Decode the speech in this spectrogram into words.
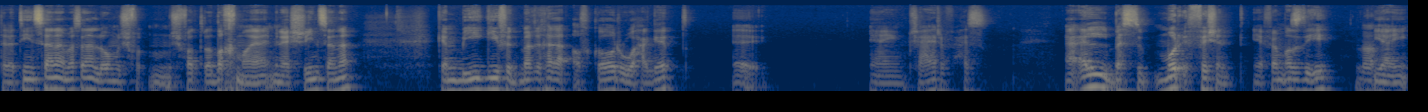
30 سنة مثلا اللي هو مش ف- مش فترة ضخمة يعني من 20 سنة كان بيجي في دماغها أفكار وحاجات آه، يعني مش عارف حاسس أقل بس more efficient. يعني فاهم قصدي إيه؟ لا. يعني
